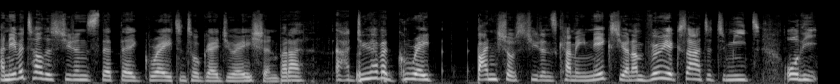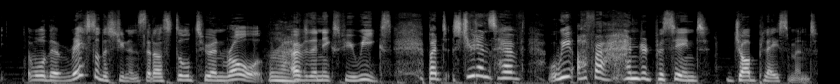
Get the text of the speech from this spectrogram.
I never tell the students that they're great until graduation, but I I do have a great bunch of students coming next year, and I'm very excited to meet all the all the rest of the students that are still to enroll Right. over the next few weeks. But students have we offer hundred percent job placement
